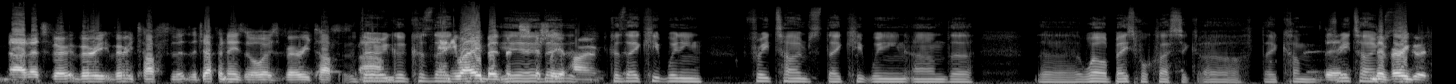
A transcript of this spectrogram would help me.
No, that's very, very, very tough. The, the Japanese are always very tough. Very um, good because they anyway, but, yeah, especially they, at home because they keep winning three times. They keep winning um the the World Baseball Classic. Uh, they come they're, three times. They're very good.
